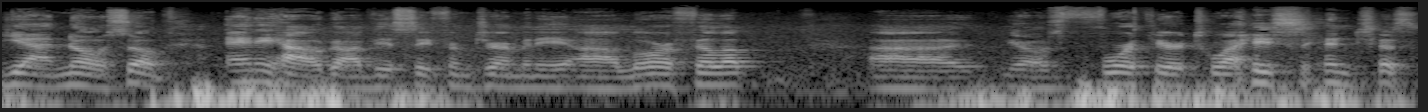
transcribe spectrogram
Yeah, no. So anyhow, obviously from Germany, uh, Laura Philipp, uh, you know, fourth here twice and just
